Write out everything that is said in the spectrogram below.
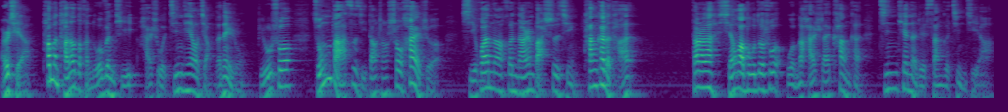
而且啊，他们谈到的很多问题还是我今天要讲的内容。比如说，总把自己当成受害者，喜欢呢和男人把事情摊开了谈。当然了，闲话不多说，我们还是来看看今天的这三个禁忌啊，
